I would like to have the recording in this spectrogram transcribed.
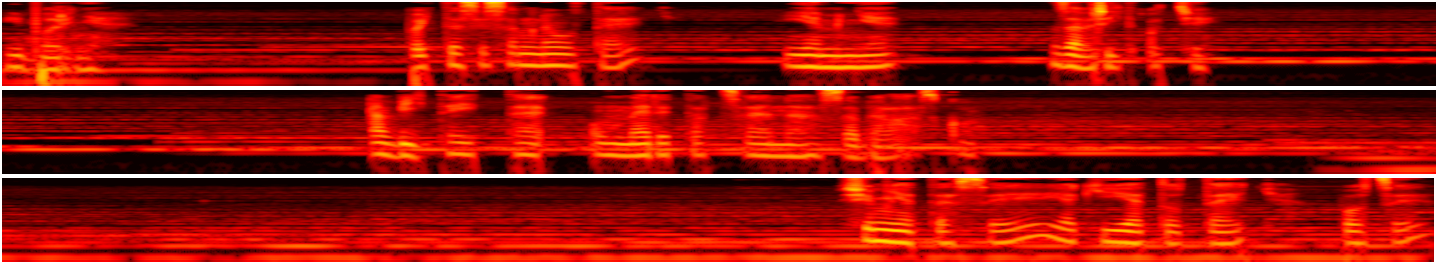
Výborně. Pojďte si se mnou teď jemně zavřít oči. A vítejte u meditace na sebelásku. Všimněte si, jaký je to teď pocit,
